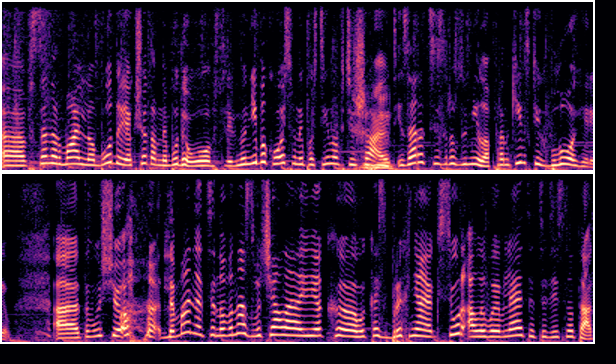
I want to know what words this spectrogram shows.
е, все нормально буде, якщо там не буде обстрілів. Ну ніби когось вони постійно втішають. І зараз я зрозуміла франківських блогерів. Е, тому що для мене ця новина звучала як е, якась брехня, як сюр, але виявляється, це дійсно так.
